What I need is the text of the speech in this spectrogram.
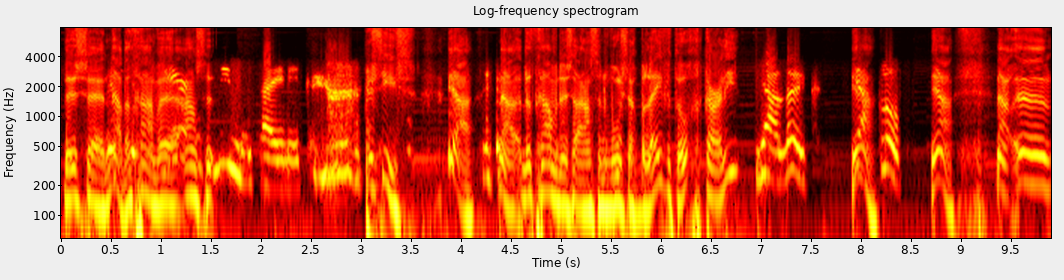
Dus eh, nou, dat gaan we aanstaande... minder, zei ik. Precies. Ja, nou, dat gaan we dus aanstaande woensdag beleven, toch, Carly? Ja, leuk. Ja. Ja, klopt. Ja, nou, eh,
